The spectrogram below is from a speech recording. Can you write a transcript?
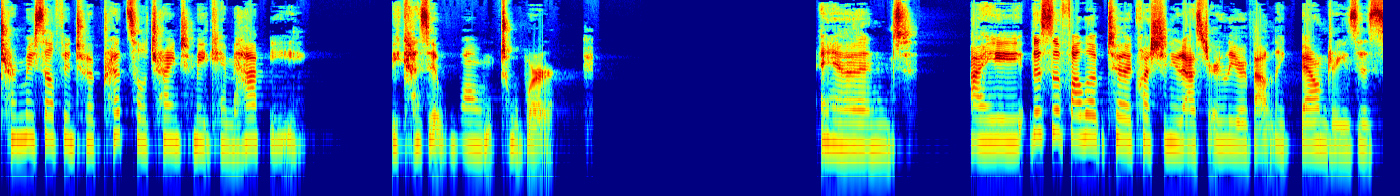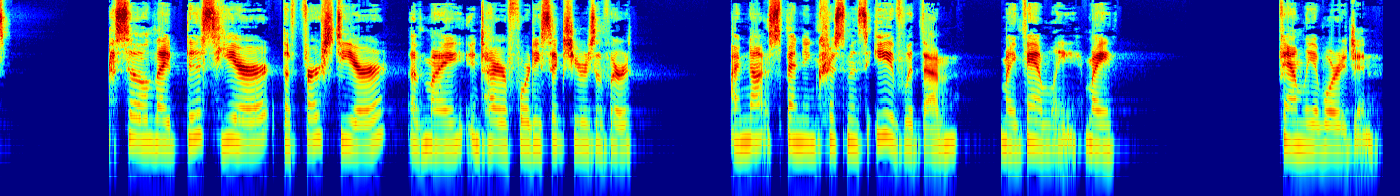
turn myself into a pretzel trying to make him happy because it won't work. And I, this is a follow up to a question you'd asked earlier about like boundaries is so like this year, the first year of my entire 46 years of Earth, I'm not spending Christmas Eve with them, my family, my family of origin.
